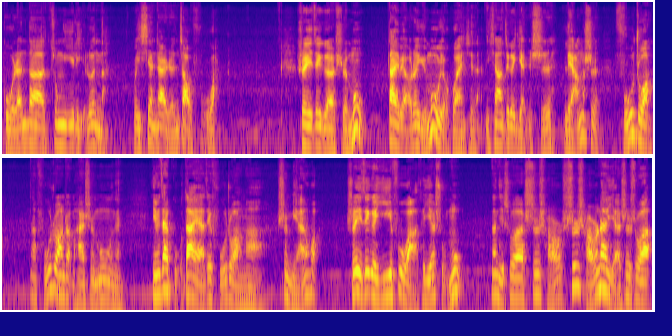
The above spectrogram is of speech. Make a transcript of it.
古人的中医理论呐，为现在人造福啊。所以这个是木，代表着与木有关系的。你像这个饮食、粮食、服装，那服装怎么还是木呢？因为在古代啊，这服装啊是棉花。所以这个衣服啊，它也属木。那你说丝绸，丝绸呢也是说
